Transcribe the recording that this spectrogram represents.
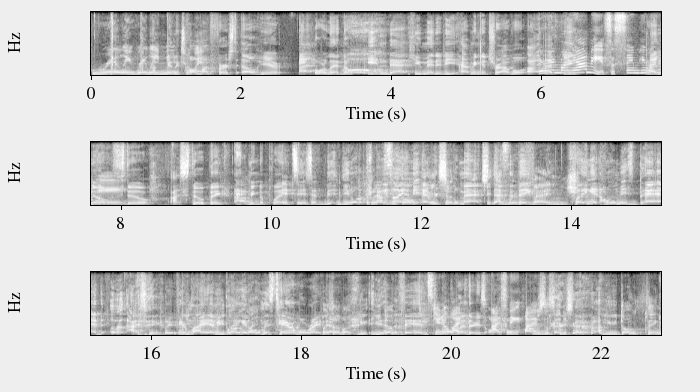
really, really I'm need gonna call my first L here at Orlando in that humidity, having to travel. I, They're I in think, Miami. It's the same humidity. I know. Still, I still think having to play. It's- it's a you don't have to play in. Miami every It's a- single match. it's That's a the thing. Playing at home is bad. Uh, I think if you're You- Miami, you playing at like- home is terrible right now. that way. You- you have the don't- fans, Do you know but what? the weather is awful. I think I'm just gonna say this though. You don't think?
